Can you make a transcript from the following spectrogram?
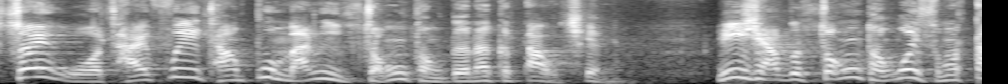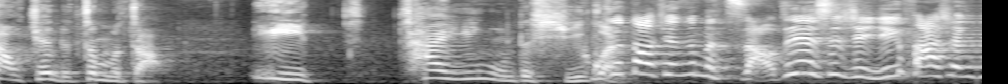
所以我才非常不满意总统的那个道歉。你晓得总统为什么道歉的这么早？以蔡英文的习惯，这道歉这么早，这件事情已经发生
